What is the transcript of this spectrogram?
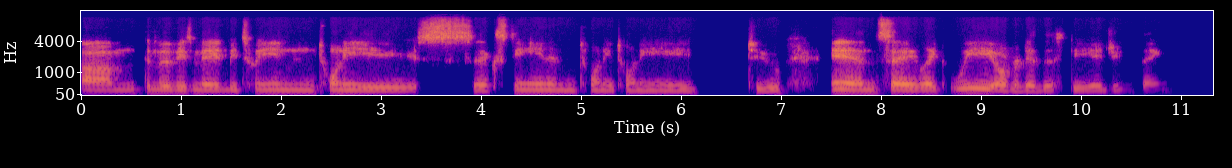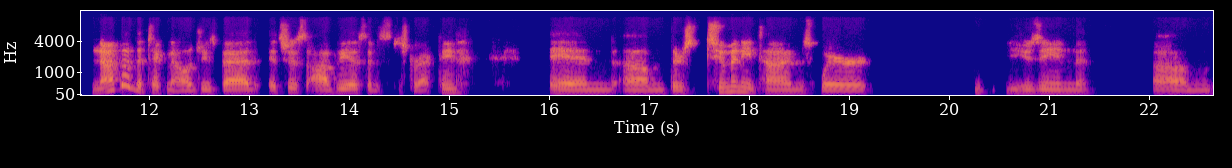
um the movies made between 2016 and 2022 and say like we overdid this de-aging thing. Not that the technology is bad it's just obvious and it's distracting. And um, there's too many times where using um,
